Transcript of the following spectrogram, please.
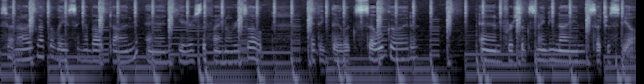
So now I've got the lacing about done, and here's the final result. I think they look so good and for $6.99, such a steal.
